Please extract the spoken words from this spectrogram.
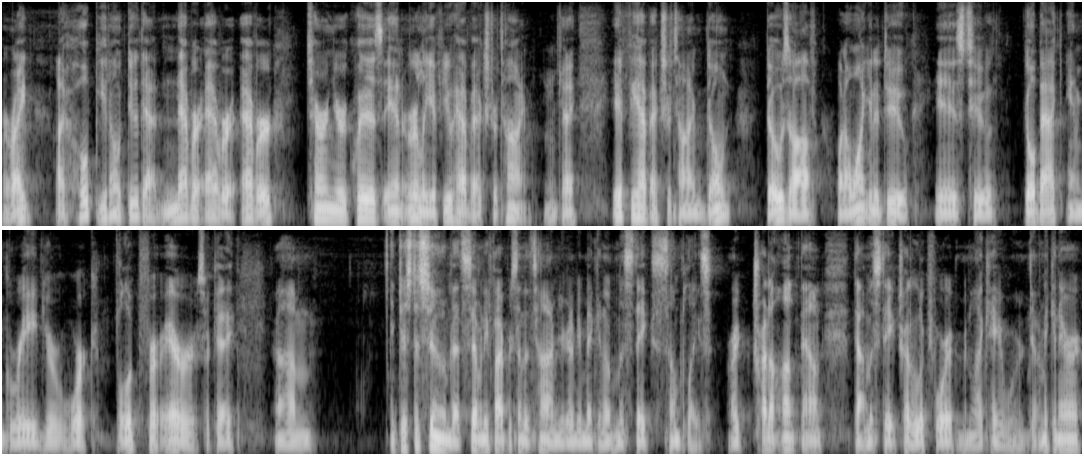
All right, I hope you don't do that. Never, ever, ever turn your quiz in early if you have extra time. Okay, if you have extra time, don't doze off. What I want you to do is to go back and grade your work. Look for errors, okay? Um, just assume that 75% of the time you're going to be making a mistake someplace, right? Try to hunt down that mistake, try to look for it, and like, hey, did I make an error?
